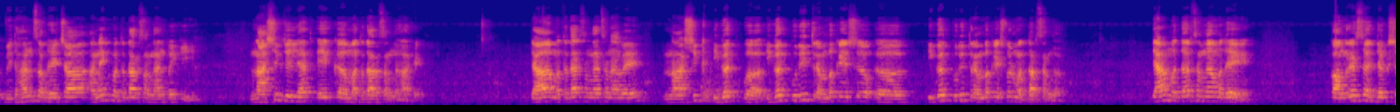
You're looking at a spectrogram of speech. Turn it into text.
विधानसभेच्या अनेक मतदारसंघांपैकी नाशिक जिल्ह्यात एक मतदारसंघ आहे. त्या मतदारसंघाचं नाव आहे नाशिक इगत इगतपुरी त्र्यंबकेश इगतपुरी त्र्यंबकेश्वर मतदारसंघ. त्या मतदारसंघामध्ये काँग्रेसचे अध्यक्ष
